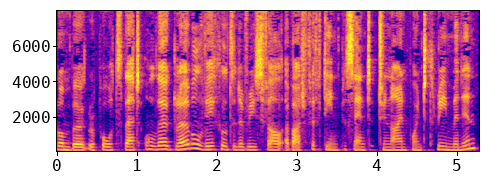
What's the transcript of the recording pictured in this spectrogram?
Bloomberg reports that although global vehicle deliveries fell about 15% to 9.3 million,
